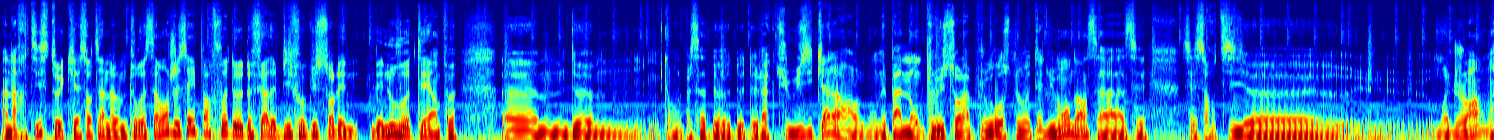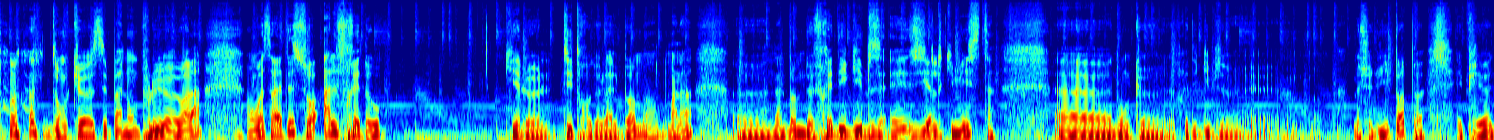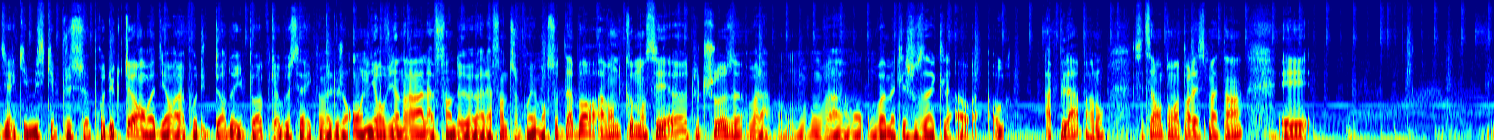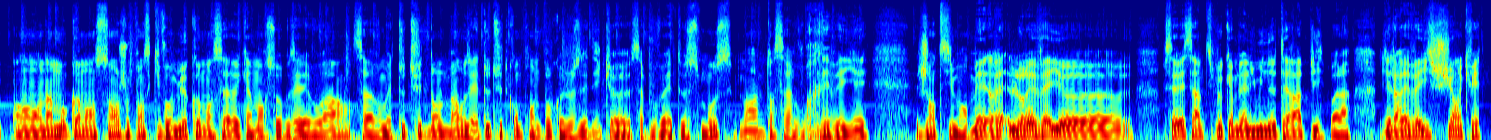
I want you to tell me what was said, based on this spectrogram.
un artiste qui a sorti un album tout récemment. J'essaye parfois de, faire des petits focus sur les, nouveautés un peu euh, de comment on appelle ça de, l'actu musicale. Alors on n'est pas non plus sur la plus grosse nouveauté du monde. Hein, ça c'est sorti euh, au mois de juin, donc euh, c'est pas non plus euh, voilà. On va s'arrêter sur Alfredo qui est le titre de l'album, hein, voilà, euh, un album de Freddie Gibbs et The Alchemist. Euh, donc Freddie Gibbs, monsieur du hip-hop, et puis euh, The qui est plus euh, producteur, on va dire, voilà, producteur de hip-hop, qui a bossé avec pas mal de gens. On y reviendra à la fin de, à la fin de ce premier morceau. D'abord, avant de commencer euh, toute chose, voilà, on, va, on, va mettre les choses à, à plat, pardon. C'est de ça dont on va parler ce matin, et en un mot commençant, je pense qu'il vaut mieux commencer avec un morceau. Vous allez voir, ça va vous mettre tout de suite dans le bain. Vous allez tout de suite comprendre pourquoi je vous ai dit que ça pouvait être smooth, mais en même temps, ça va vous réveiller gentiment. Mais le réveil, euh, vous savez, c'est un petit peu comme la luminothérapie. Voilà, il y a le réveil chiant qui fait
